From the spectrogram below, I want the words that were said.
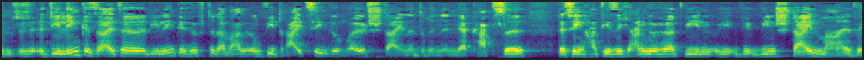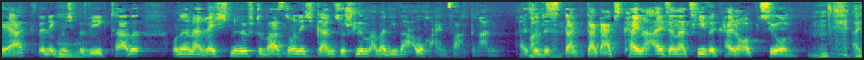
die linke Seite, die linke Hüfte, da waren irgendwie 13 Geröllsteine drin in der Kapsel. Deswegen hat die sich angehört wie ein, wie, wie ein Steinmalwerk, wenn ich mich oh. bewegt habe. Und in der rechten Hüfte war es noch nicht ganz so schlimm, aber die war auch einfach dran. Also das, da, da gab es keine Alternative, keine Option. Mhm. Äh,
